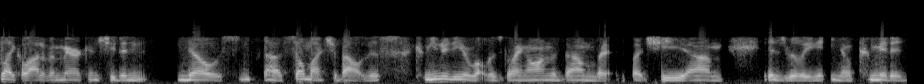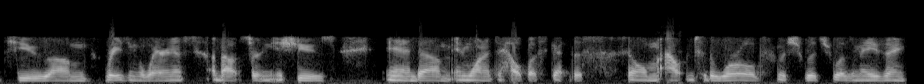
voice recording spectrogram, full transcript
like a lot of Americans, she didn't know uh, so much about this community or what was going on with them, but but she um, is really you know committed to um, raising awareness about certain issues and um, and wanted to help us get this film out into the world, which which was amazing.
